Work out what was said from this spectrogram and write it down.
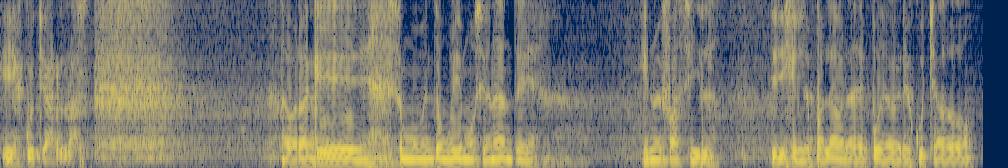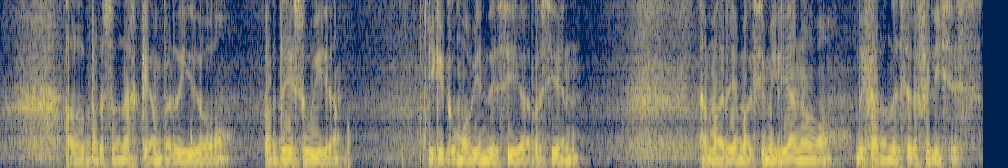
y escucharnos. La verdad que es un momento muy emocionante y no es fácil dirigirles palabras después de haber escuchado a dos personas que han perdido parte de su vida y que como bien decía recién la madre de Maximiliano dejaron de ser felices.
